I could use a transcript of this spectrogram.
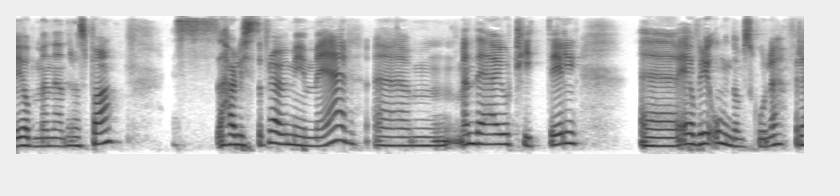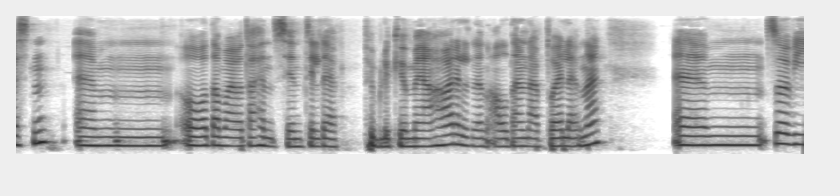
jobbe med Nedros på. Jeg har lyst til å prøve mye mer, um, men det jeg har gjort hittil Jeg jobber i ungdomsskole, forresten. Og da må jeg jo ta hensyn til det publikummet jeg har, eller den alderen det er på elevene. Så vi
